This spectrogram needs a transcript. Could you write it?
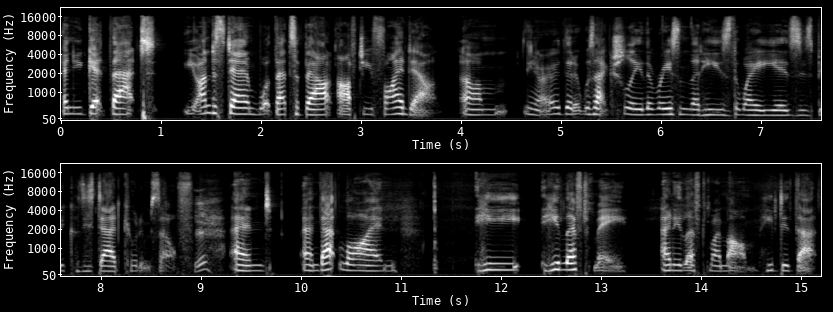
And you get that, you understand what that's about after you find out, um, you know, that it was actually the reason that he's the way he is is because his dad killed himself. Yeah. And and that line, he he left me and he left my mum. He did that,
